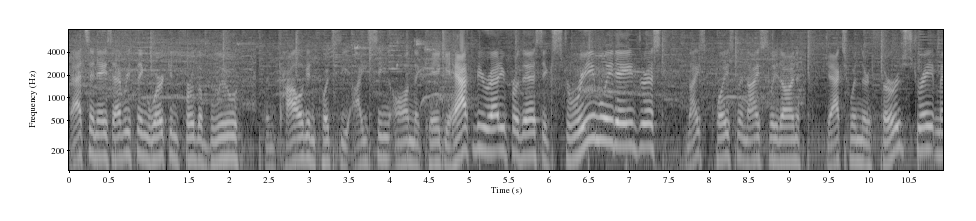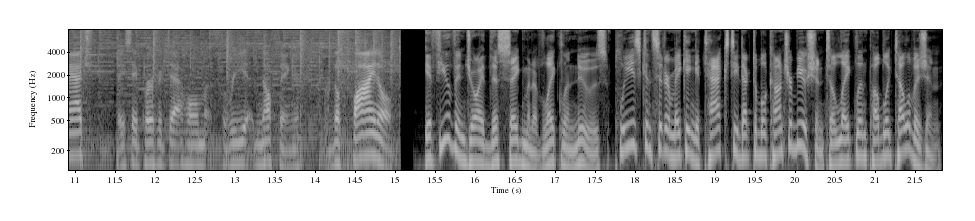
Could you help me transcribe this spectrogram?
That's an ace. Everything working for the blue. Then Colligan puts the icing on the cake. You have to be ready for this. Extremely dangerous. Nice placement, nicely done. Jacks win their third straight match. They say perfect at home, 3-0. The final. If you've enjoyed this segment of Lakeland News, please consider making a tax-deductible contribution to Lakeland Public Television.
